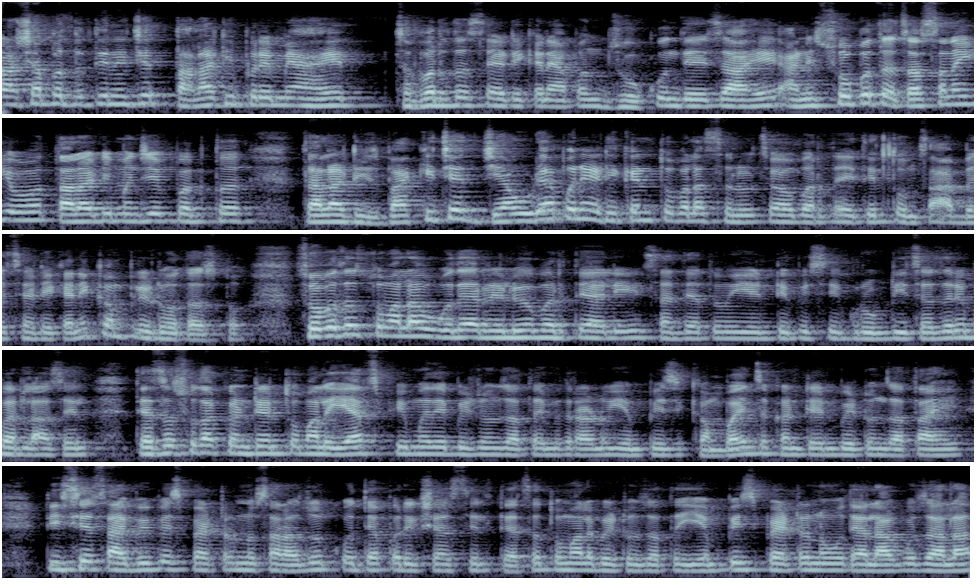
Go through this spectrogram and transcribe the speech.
अशा पद्धतीने जे तलाठी प्रेमी आहेत जबरदस्त या ठिकाणी आपण झोकून द्यायचं आहे आणि सोबतच असं नाही की बाबा तलाठी म्हणजे फक्त तलाठीच. बाकीच्या जेवढ्या पण या ठिकाणी तुम्हाला सरळ सेवा भरता येतील तुमचा अभ्यास या ठिकाणी कंप्लीट होत असतो. सोबतच तुम्हाला उद्या रेल्वे भरती आली सध्या तुम्ही N T P C group डीचा जरी भरला असेल त्याचंसुद्धा कंटेंट तुम्हाला याच फीमध्ये भेटून जातं आहे मित्रांनो एम पी सी कंबाईनचं कंटेंट भेटून जात आहे. T C S I B P S पॅटर्ननुसार अजून कोणत्या परीक्षा असतील त्याचं तुम्हाला भेटून जातं. एम पी एस पॅटर्न उद्या लागू झाला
